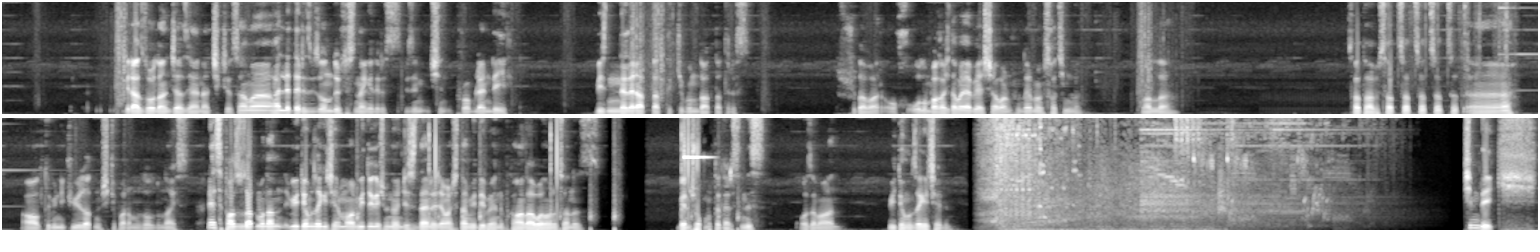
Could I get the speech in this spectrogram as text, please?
Biraz zorlanacağız yani açıkçası ama hallederiz. Biz onun da üstesinden geliriz. Bizim için problem değil. Biz neler atlattık ki bunu da atlatırız. Şu da var. Oh oğlum bagajda bayağı bir eşya varmış. Bunları ben satayım lan. Vallahi. Sat abi sat sat sat sat sat. Ee, 6262 paramız oldu nice. Neyse fazla uzatmadan videomuza geçelim ama video geçmeden önce sizden ricam aşağıdan videoyu beğenip kanala abone olursanız beni çok mutlu edersiniz. O zaman videomuza geçelim. Şimdi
